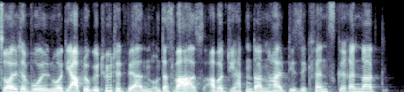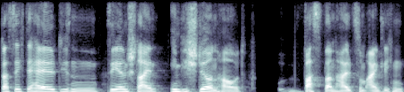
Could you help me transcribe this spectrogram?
sollte wohl nur Diablo getötet werden und das war's. Aber die hatten dann halt die Sequenz gerendert, dass sich der Held diesen Seelenstein in die Stirn haut. Was dann halt zum eigentlichen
